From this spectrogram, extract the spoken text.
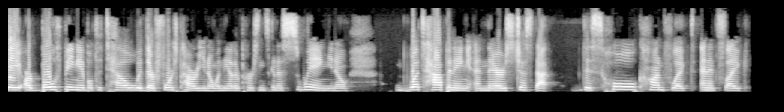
They are both being able to tell with their force power, you know, when the other person's going to swing, you know, what's happening and there's just that this whole conflict and it's like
